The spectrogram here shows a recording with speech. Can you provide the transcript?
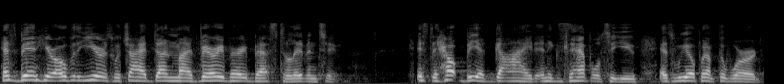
has been here over the years, which I have done my very, very best to live into is to help be a guide, an example to you as we open up the Word,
